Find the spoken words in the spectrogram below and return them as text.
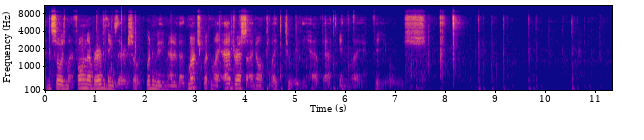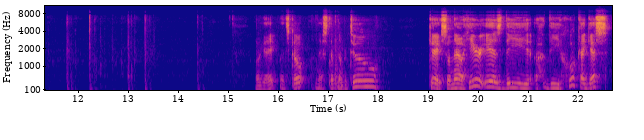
and so is my phone number. Everything's there so it wouldn't really matter that much but my address I don't like to really have that in my videos. Okay let's go. Next step number two. Okay so now here is the the hook I guess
